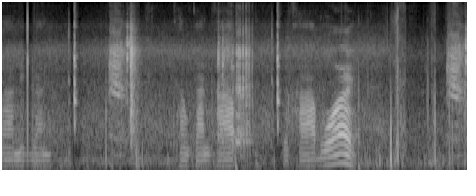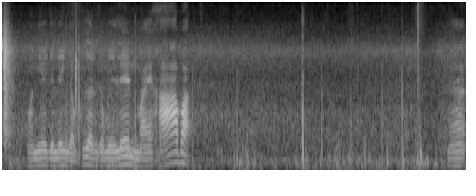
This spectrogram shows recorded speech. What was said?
มาหนึ่งกันทำการครับจะครับโว้ยวันนี้จะเล่นกับเพื่อนก็ไม่เล่นไหมครับอะ นะฮะ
